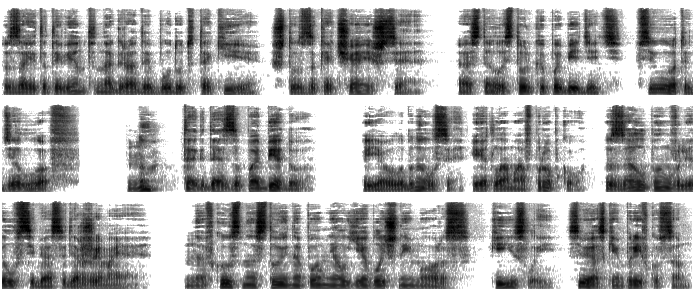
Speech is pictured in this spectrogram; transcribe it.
За этот ивент награды будут такие, что закачаешься. Осталось только победить. Всего-то делов». «Ну, тогда за победу!» Я улыбнулся и, отломав пробку, залпом влил в себя содержимое. На вкус настой напомнил яблочный морс, Кислый, с вязким привкусом.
